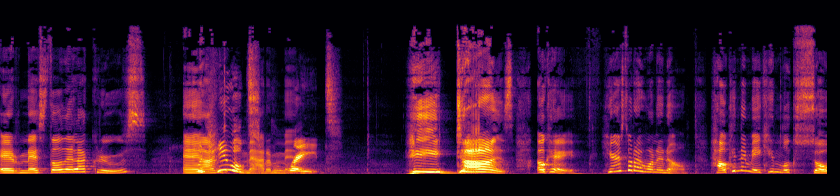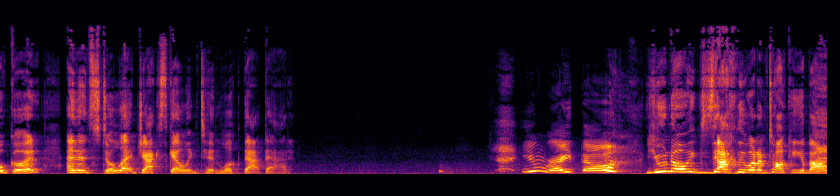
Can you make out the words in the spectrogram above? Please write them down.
Ernesto de la Cruz, and Which he looks Madame Mim. great. He does. Okay, here's what I want to know: How can they make him look so good and then still let Jack Skellington look that bad? You're right though. You know exactly what I'm talking about,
